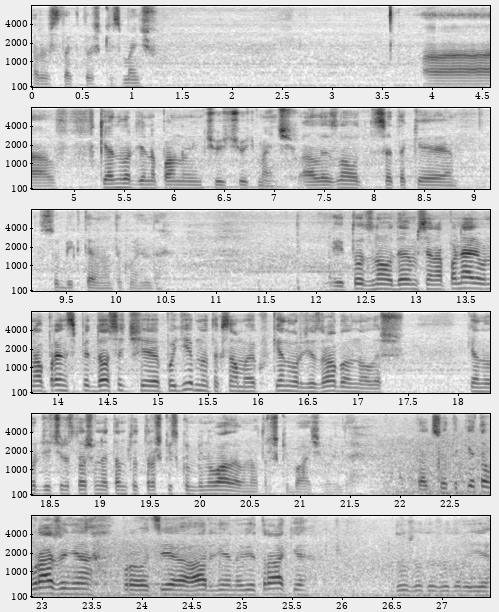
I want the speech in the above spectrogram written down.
Зараз так трошки зменшу. А в Кенворді, напевно, він чуть-чуть менший. Але знову це таке суб'єктивно так виглядає. І тут знову дивимося на панель, вона в принципі досить е, подібна, так само як в Кенворді зроблено, лише в Кенворді через те, що вони там тут трошки скомбінували, воно трошки багатше виглядає. Так що такі то враження про ці гарні нові траки. Дуже-дуже дорогі.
